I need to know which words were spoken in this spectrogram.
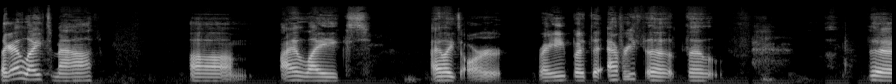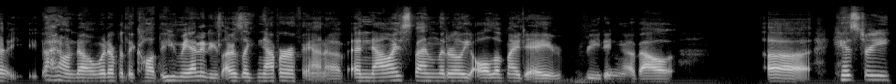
Like I liked math. Um I liked I liked art, right? But the every the the the I don't know, whatever they call it, the humanities, I was like never a fan of. And now I spend literally all of my day reading about uh history,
